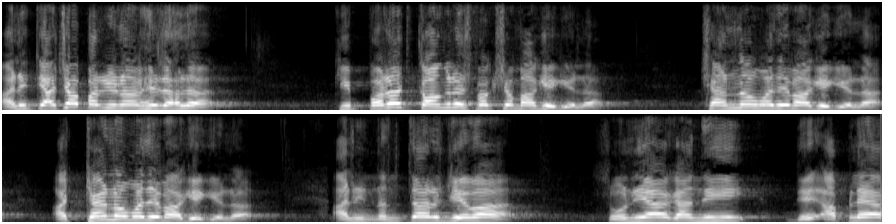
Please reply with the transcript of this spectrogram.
आणि त्याचा परिणाम हे झालं की परत काँग्रेस पक्ष मागे गेला. शहाण्णवमध्ये मागे गेला. अठ्ठ्याण्णवमध्ये मागे गेला. आणि नंतर जेव्हा सोनिया गांधी दे आपल्या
